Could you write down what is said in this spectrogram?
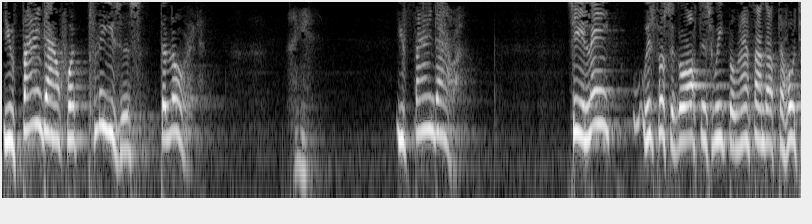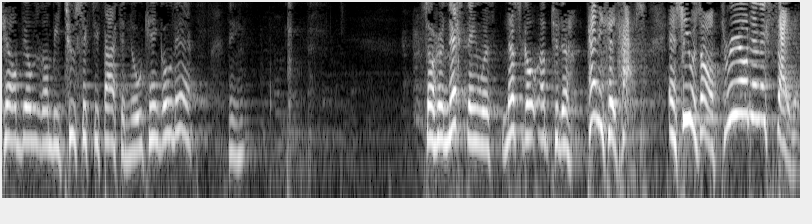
You find out what pleases the Lord. You find out. See, Elaine, we're supposed to go off this week, but when I found out the hotel bill was going to be two sixty five, I said, "No, we can't go there." So her next thing was, let's go up to the pancake house. And she was all thrilled and excited.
